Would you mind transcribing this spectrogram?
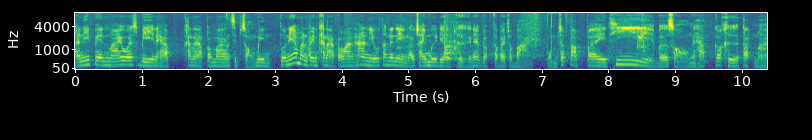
อันนี้เป็นไม้ OSB นะครับ ขนาดประมาณ 12 มิล ตัวนี้มันเป็นขนาดประมาณ 5 นิ้วเท่านั้นเองเราใช้มือเดียวถือเนี่ยแบบสบายๆ ผมจะปรับไปที่เบอร์ 2 นะครับ ก็คือตัดไม้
